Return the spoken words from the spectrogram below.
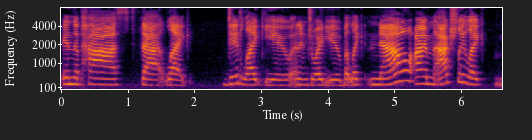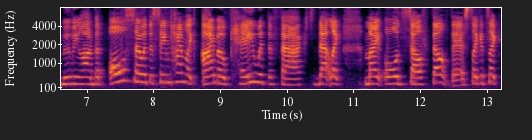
in the past that like did like you and enjoyed you, but like now I'm actually like moving on, but also at the same time, like I'm okay with the fact that like my old self felt this. Like it's like,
